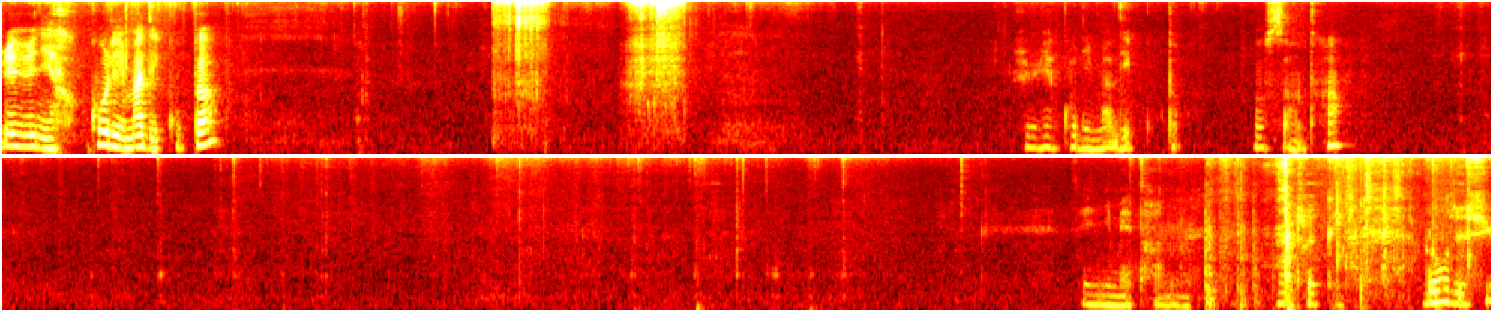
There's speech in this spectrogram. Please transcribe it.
Je vais venir coller ma découpe. Je viens coller ma découpe au centre. Vais y mettre un, truc lourd dessus.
